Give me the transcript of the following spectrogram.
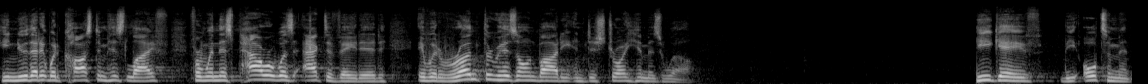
he knew that it would cost him his life, for when this power was activated, it would run through his own body and destroy him as well. He gave the ultimate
